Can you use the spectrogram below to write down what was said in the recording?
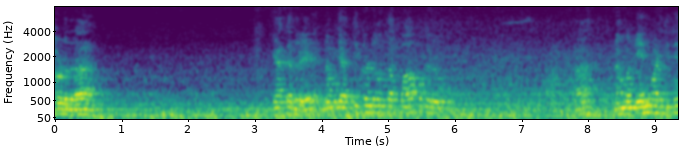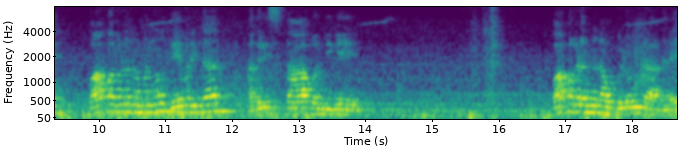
ನೋಡಿದ್ರಾ? ಯಾಕಂದ್ರೆ ನಮಗೆ ಹತ್ತಿಕೊಳ್ಳುವಂತ ಪಾಪಗಳು ನಮ್ಮನ್ನ ಏನ್ ಮಾಡ್ತಿದೆ? ಪಾಪಗಳು ನಮ್ಮನ್ನು ದೇವರಿಂದ ಅಗಲಿಸ್ತಾ ಬಂದಿವೆ. ಪಾಪಗಳನ್ನು ನಾವು ಬಿಡುವುದಾದರೆ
